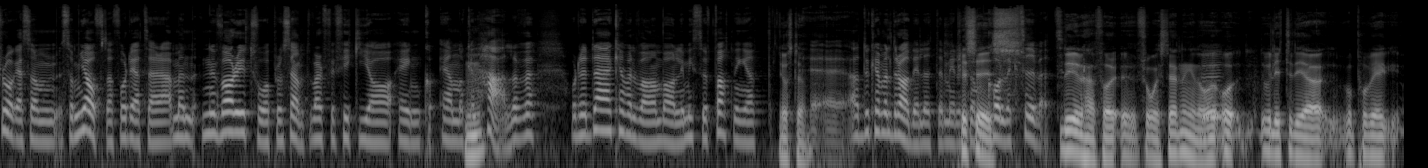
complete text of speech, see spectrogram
fråga som, som jag ofta får det att säga, men nu var det ju 2% varför fick jag en, en och en mm. halv? Och det där kan väl vara en vanlig missuppfattning att Just det. Eh, du kan väl dra det lite med liksom kollektivet? Det är den här för, eh, frågeställningen då, mm. och det var lite det jag var på väg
